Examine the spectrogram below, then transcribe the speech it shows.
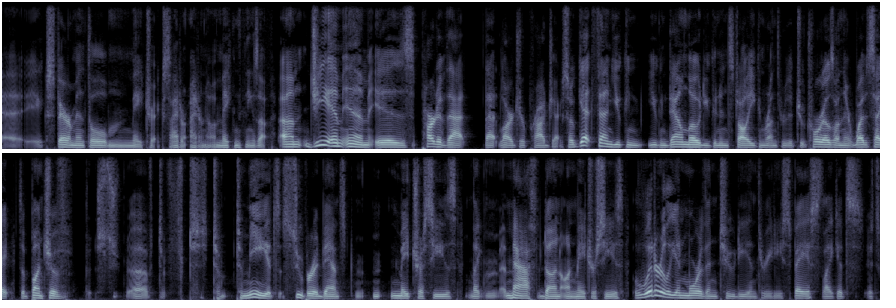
uh, experimental matrix. I don't I don't know. I'm making things up. Um, GMM is part of that that larger project. So GetFem you can you can download, you can install, you can run through the tutorials on their website. It's a bunch of uh, to, to, to me, it's super advanced matrices, like math done on matrices, literally in more than 2D and 3D space. Like it's it's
